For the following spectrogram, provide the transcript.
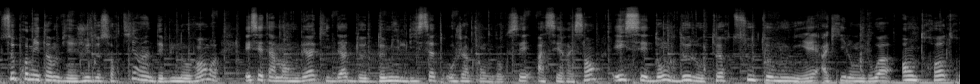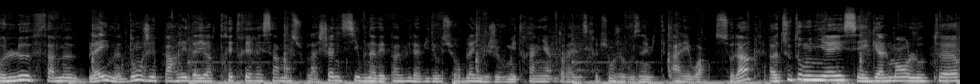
Ce premier tome vient juste de sortir, hein, début novembre, et c'est un manga qui date de 2017 au Japon, donc c'est assez récent, et c'est donc de l'auteur Tsutomu Nie, à qui l'on doit entre autres le fameux Blame, dont j'ai parlé d'ailleurs très très récemment sur la chaîne. Si vous n'avez pas vu la vidéo sur Blame, je vous mettrai un lien dans la description, je vous invite allez voir cela. Euh, Tsutomu c'est également l'auteur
